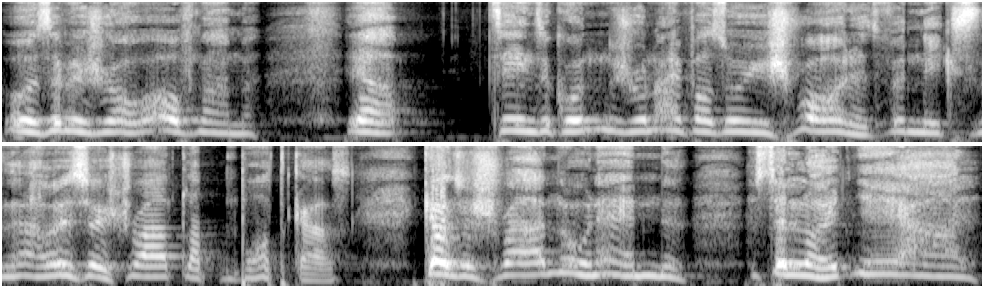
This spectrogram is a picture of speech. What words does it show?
Oh, sind wir schon auf Aufnahme? Ja, zehn Sekunden schon einfach so geschworen für nix, ne? Aber ist ja Schwartlappen-Podcast. Kannst du schwaden ohne Ende. Ist den Leuten egal.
